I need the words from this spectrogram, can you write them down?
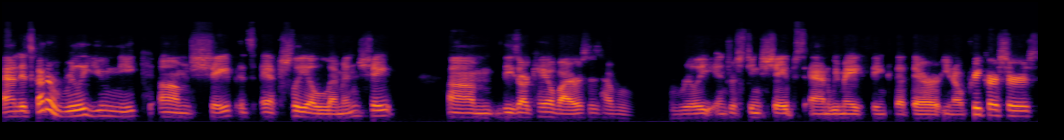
and it's got a really unique um, shape. It's actually a lemon shape. Um, these archaeoviruses have really interesting shapes and we may think that they're you know precursors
